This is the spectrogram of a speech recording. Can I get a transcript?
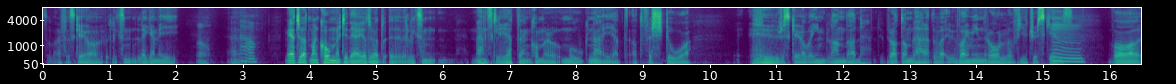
Så varför ska jag liksom lägga mig i? Ja. Eh, men jag tror att man kommer till det. Jag tror att eh, liksom, mänskligheten kommer att mogna i att, att förstå hur ska jag vara inblandad? Du pratar om det här, att vad är min roll och future skills? Mm. Vad,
